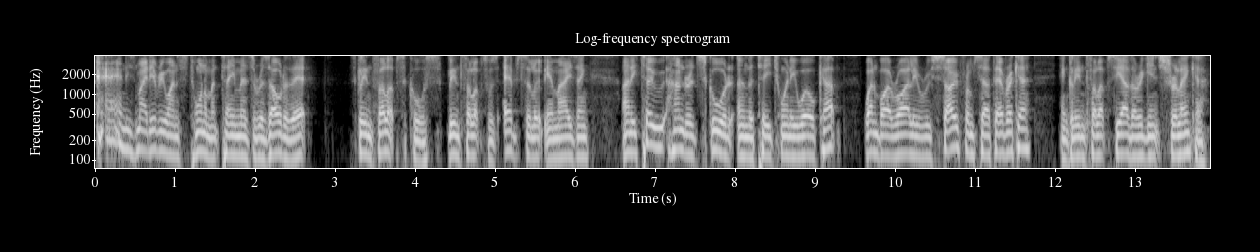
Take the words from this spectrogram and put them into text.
and he's made everyone's tournament team as a result of that. It's Glenn Phillips, of course. Glenn Phillips was absolutely amazing. Only 200 scored in the T20 World Cup, won by Rilee Rossouw from South Africa and Glenn Phillips the other against Sri Lanka.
